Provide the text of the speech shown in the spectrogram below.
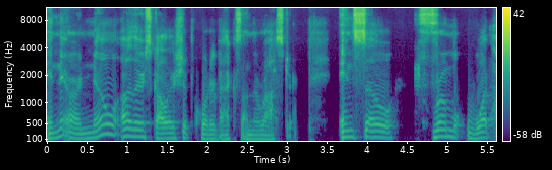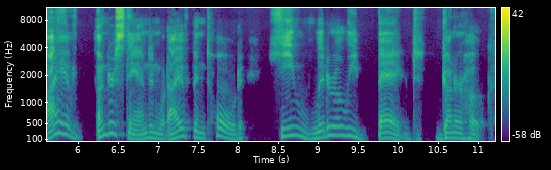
And there are no other scholarship quarterbacks on the roster. And so, from what I have understand and what I have been told, he literally begged Gunnar Hoke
